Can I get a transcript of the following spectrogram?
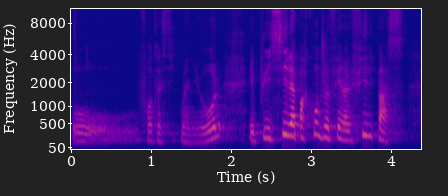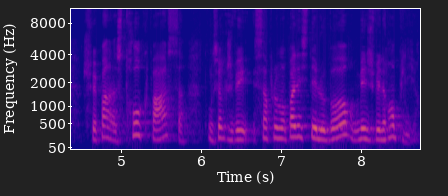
au, Fantastic Manual. Et puis ici là par contre je fais un fill pass, je ne fais pas un stroke pass, donc c'est-à-dire que je vais simplement pas dessiner le bord mais je vais le remplir.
